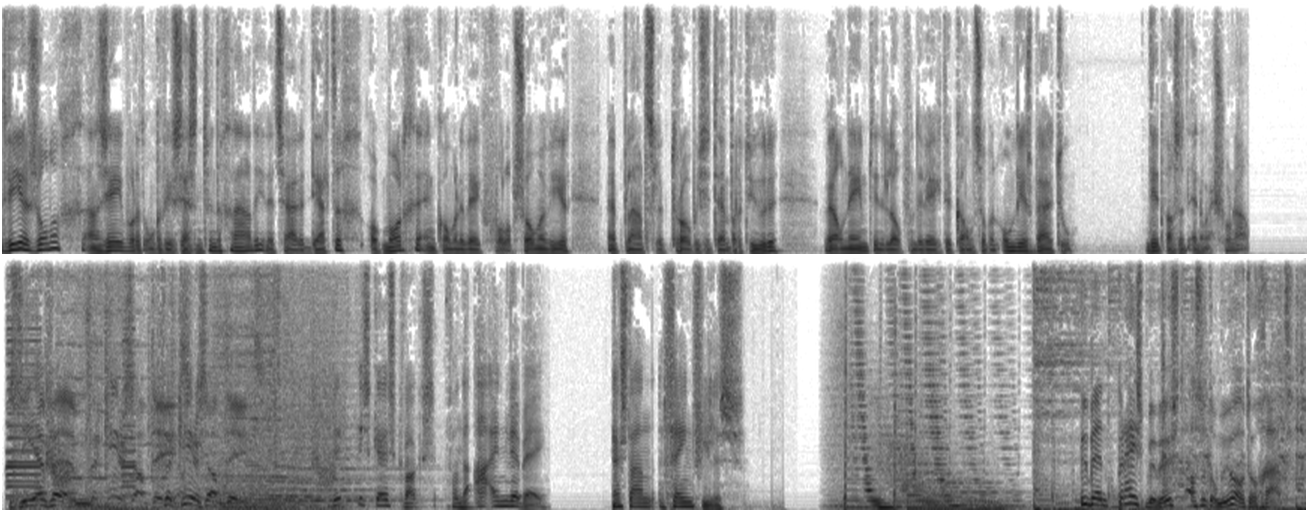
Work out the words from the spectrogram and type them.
Het weer zonnig. Aan zee wordt het ongeveer 26 graden. In het zuiden 30. Ook morgen en komende week volop zomerweer. Met plaatselijk tropische temperaturen. Wel neemt in de loop van de week de kans op een onweersbui toe. Dit was het NOS Journaal. ZFM. Verkeersupdate. Verkeersupdate. Dit is Kees Kwaks van de ANWB. Er staan geen files. U bent prijsbewust als het om uw auto gaat.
